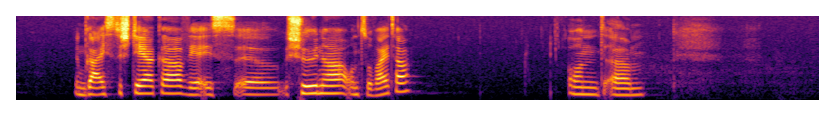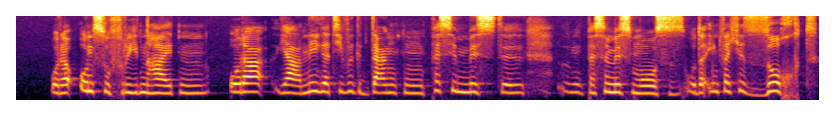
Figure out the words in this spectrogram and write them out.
im Geiste stärker, wer ist äh, schöner und so weiter. Und ähm, oder Unzufriedenheiten oder ja, negative Gedanken, Pessimismus oder irgendwelche Sucht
